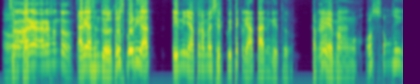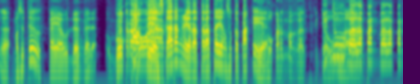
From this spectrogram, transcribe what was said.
Oh, Sempet. area area sentul. Area Sentul. Terus gue lihat ininya apa namanya sirkuitnya kelihatan gitu. Tapi Kelihatan. emang kosong sih enggak. Maksudnya kayak udah enggak ada. Go-kart terawat. ya sekarang ya rata-rata yang suka pakai ya. Gokart mah ke- kejauhan. Itu balapan-balapan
